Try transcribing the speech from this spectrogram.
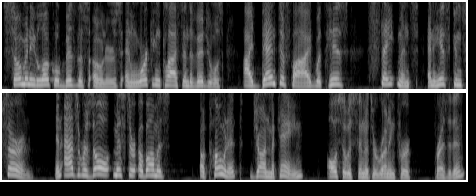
so many local business owners and working class individuals identified with his statements and his concern. And as a result, Mr. Obama's opponent, John McCain, also a senator running for president,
